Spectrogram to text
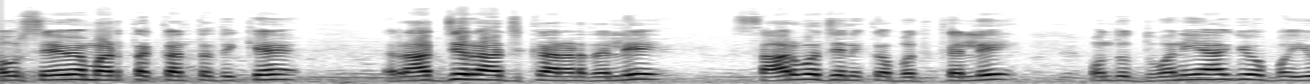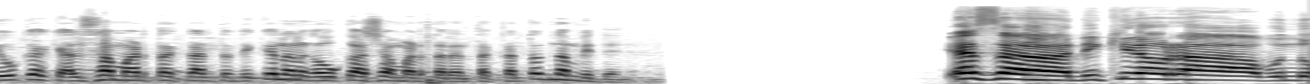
ಅವರು ಸೇವೆ ಮಾಡ್ತಕ್ಕಂಥದ್ದಕ್ಕೆ ರಾಜ್ಯ ರಾಜಕಾರಣದಲ್ಲಿ, ಸಾರ್ವಜನಿಕ ಬದುಕಲ್ಲಿ ಒಂದು ಧ್ವನಿಯಾಗಿ ಒಬ್ಬ ಯುವಕ ಕೆಲಸ ಮಾಡ್ತಕ್ಕಂಥದ್ದಕ್ಕೆ ನನಗೆ ಅವಕಾಶ ಮಾಡ್ತಾರೆ ಅಂತಕ್ಕಂಥದ್ದು ನಂಬಿದ್ದೇನೆ. ಎಸ್ ನಿಖಿಲ್ ಅವರ ಒಂದು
